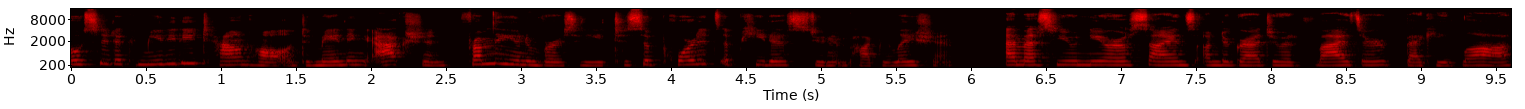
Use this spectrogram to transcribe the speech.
hosted a community town hall demanding action from the university to support its APIDA student population. MSU Neuroscience undergraduate advisor Becky Law,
